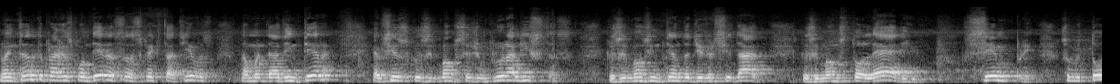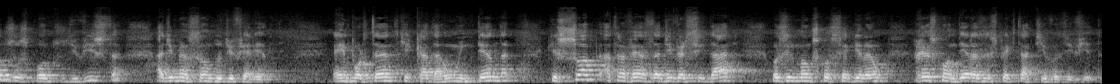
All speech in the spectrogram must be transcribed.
No entanto, para responder a essas expectativas da humanidade inteira, é preciso que os irmãos sejam pluralistas, que os irmãos entendam a diversidade, que os irmãos tolerem sempre, sob todos os pontos de vista, a dimensão do diferente. É importante que cada um entenda que só através da diversidade os irmãos conseguirão responder às expectativas de vida.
